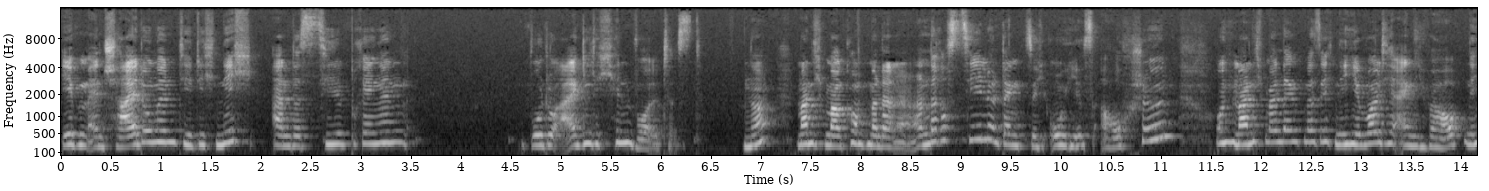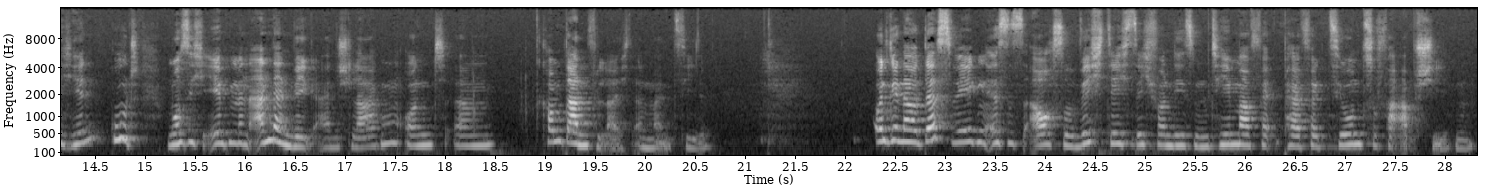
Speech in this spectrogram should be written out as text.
eben Entscheidungen, die dich nicht an das Ziel bringen, wo du eigentlich hin wolltest. Ne? Manchmal kommt man dann an ein anderes Ziel und denkt sich, oh, hier ist auch schön. Und manchmal denkt man sich, nee, hier wollte ich eigentlich überhaupt nicht hin. Gut, muss ich eben einen anderen Weg einschlagen und ähm, komme dann vielleicht an mein Ziel. Und genau deswegen ist es auch so wichtig, sich von diesem Thema Perfektion zu verabschieden.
